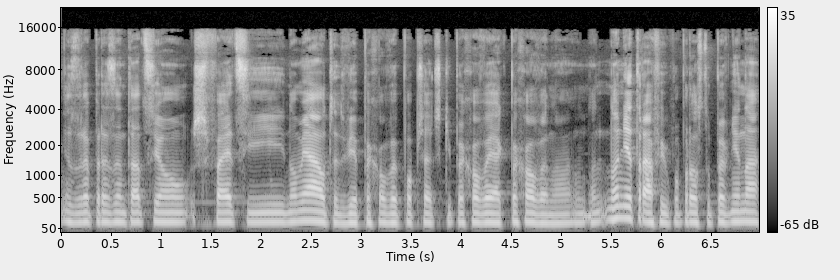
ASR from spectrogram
z reprezentacją Szwecji no miał te dwie pechowe poprzeczki, pechowe jak pechowe, no, no, no nie trafił po prostu. Pewnie na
